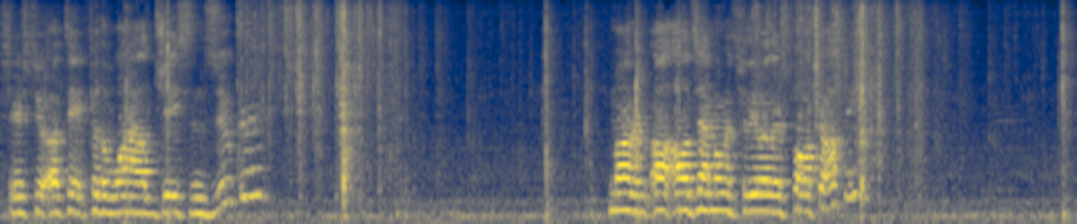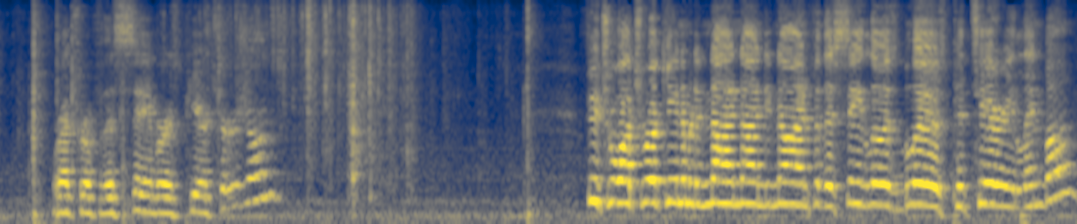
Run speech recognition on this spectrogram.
Series 2 update for the Wild, Jason Zucker. Modern uh, all-time moments for the Oilers, Paul Coffey. Retro for the Sabres, Pierre Turgeon. Future Watch rookie number to 999 for the St. Louis Blues, Petteri Lindbohm.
